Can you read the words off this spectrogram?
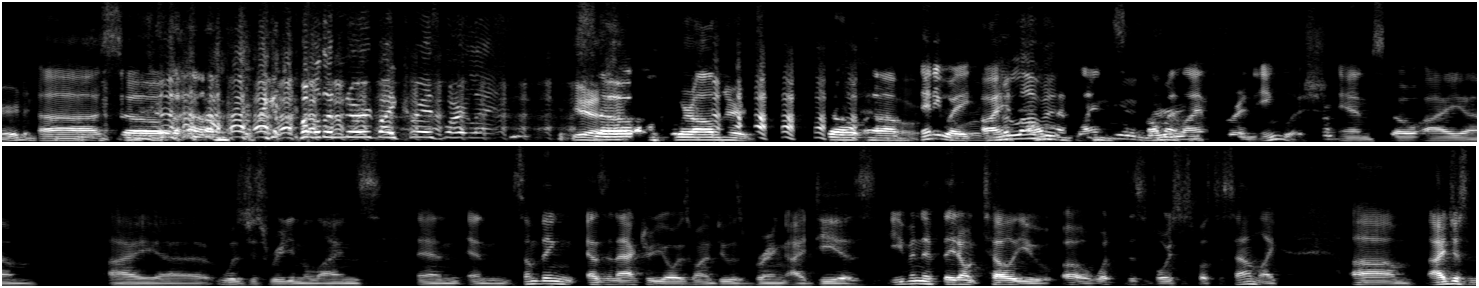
nerd. Uh, so, um, I got called a nerd by Chris Bartlett. Yeah. so we're all nerds. So um, anyway, I, I love all it. My lines, all my lines were in English, and so I um, I uh, was just reading the lines. And and something as an actor you always want to do is bring ideas, even if they don't tell you, oh, what this voice is supposed to sound like. Um, I just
